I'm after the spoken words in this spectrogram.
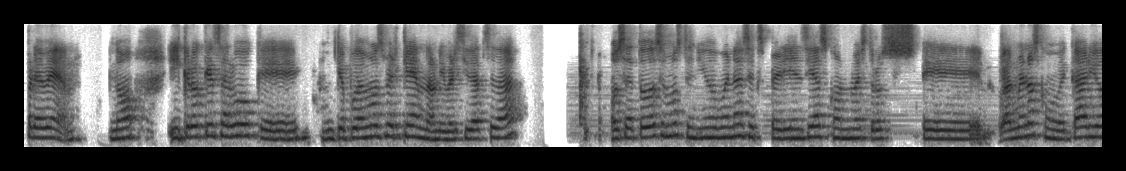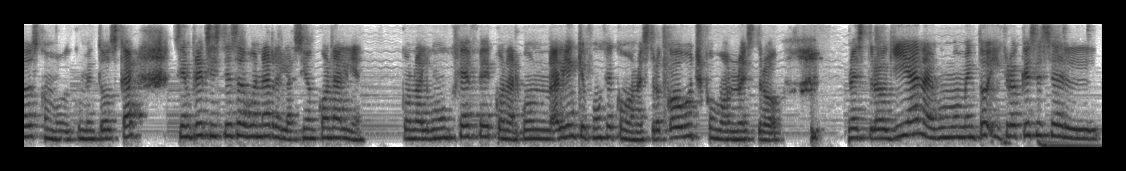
prevean, ¿no? Y creo que es algo que, que podemos ver que en la universidad se da, o sea, todos hemos tenido buenas experiencias con nuestros, eh, al menos como becarios, como comentó Oscar, siempre existe esa buena relación con alguien con algún jefe, con algún alguien que funge como nuestro coach, como nuestro nuestro guía en algún momento y creo que ese es el,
